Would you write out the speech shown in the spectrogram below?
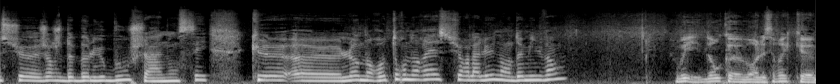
Monsieur George W. Bush a annoncé que euh, l'homme retournerait sur la Lune en 2020 Oui, donc euh, bon, c'est vrai que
